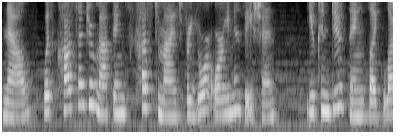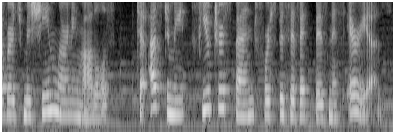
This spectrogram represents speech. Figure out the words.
Now, with cost center mappings customized for your organization, you can do things like leverage machine learning models to estimate future spend for specific business areas.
